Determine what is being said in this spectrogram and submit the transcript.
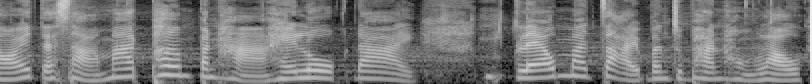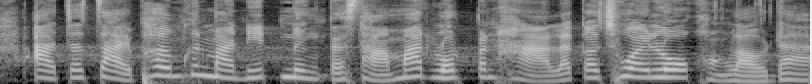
น้อยแต่สามารถเพิ่มปัญหาให้โลกได้ แล้วมาจ่ายบรรจุภัณฑ์ของเราอาจจะจ่ายเพิ่มขึ้นมานิดนึงแต่สามารถลดปัญหาและก็ช่วยโลกของเราได้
